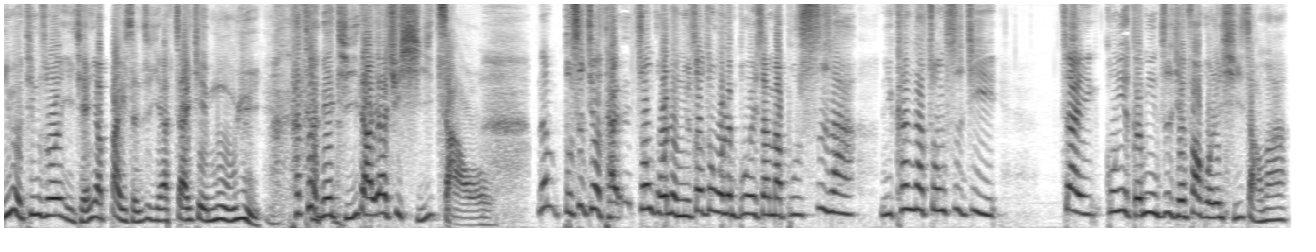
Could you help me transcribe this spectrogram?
你有没有听说以前要拜神之前要斋戒沐浴？他特别提到要去洗澡。那不是就台中国人？你说中国人不卫生吗？不是啊，你看那中世纪在工业革命之前，法国人洗澡吗？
